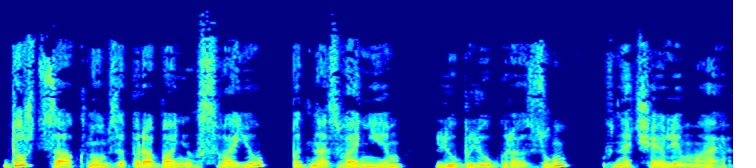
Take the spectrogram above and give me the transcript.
дождь за окном забарабанил свое под названием «Люблю грозу» в начале мая.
